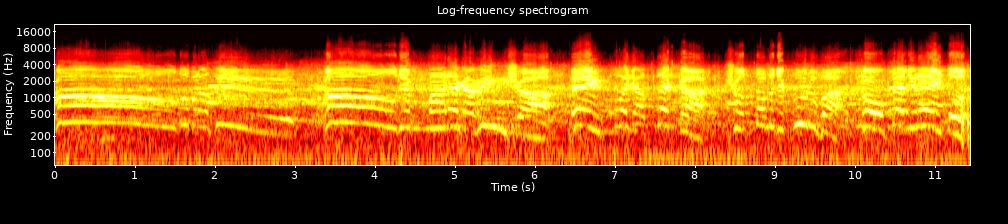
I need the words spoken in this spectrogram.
Gol do Brasil! Gol de Mané Garrincha. Em folha seca. Chutando de curva. Com o pé direito.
